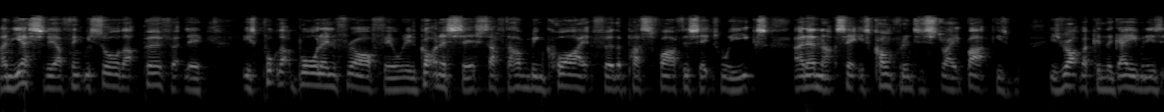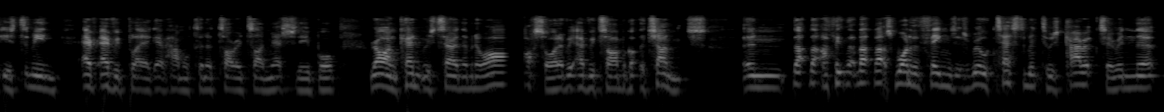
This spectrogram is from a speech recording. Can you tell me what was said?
And yesterday, I think we saw that perfectly. He's put that ball in for Arfield. He's got an assist after having been quiet for the past five to six weeks, and then that's it. His confidence is straight back. He's he's right back in the game, and he's, he's I mean, every, every player gave Hamilton a torrid time yesterday, but Ryan Kent was tearing them into arsehole every every time I got the chance, and that, that I think that, that that's one of the things that's real testament to his character in that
